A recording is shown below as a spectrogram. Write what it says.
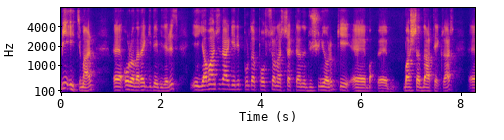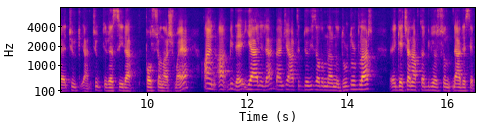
bir ihtimal e, oralara gidebiliriz. E, yabancılar gelip burada pozisyon açacaklarını düşünüyorum ki e, e, başladılar tekrar e, Türk yani Türk lirasıyla pozisyon açmaya. Aynı bir de yerliler bence artık döviz alımlarını durdurdular. E, geçen hafta biliyorsun neredeyse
